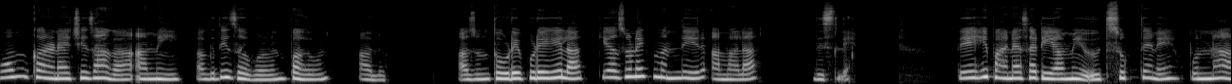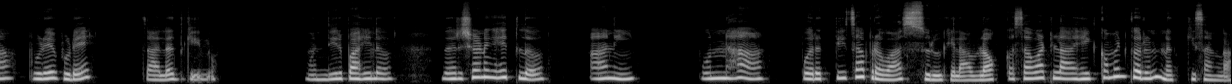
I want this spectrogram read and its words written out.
होम करण्याची जागा आम्ही अगदी जवळून पाहून आलो. अजून थोडे पुढे गेलात की अजून एक मंदिर आम्हाला दिसले. तेही पाहण्यासाठी आम्ही उत्सुकतेने पुन्हा पुढे पुढे चालत गेलो. मंदिर पाहिलं दर्शन घेतलं आणि पुन्हा परतीचा प्रवास सुरू केला. व्लॉग कसा वाटला हे कमेंट करून नक्की सांगा.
